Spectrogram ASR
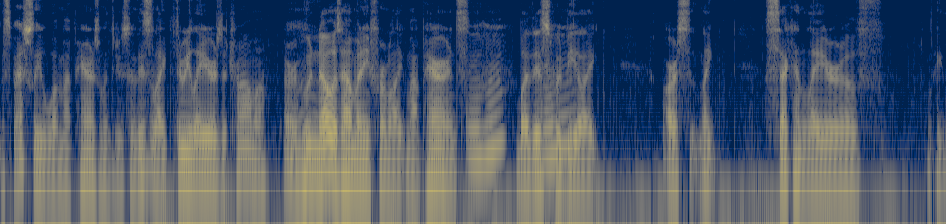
especially what my parents went through. So this is like three layers of trauma or Mhm. who knows how many from like my parents, Mm-hmm. but this would be like our like second layer of like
